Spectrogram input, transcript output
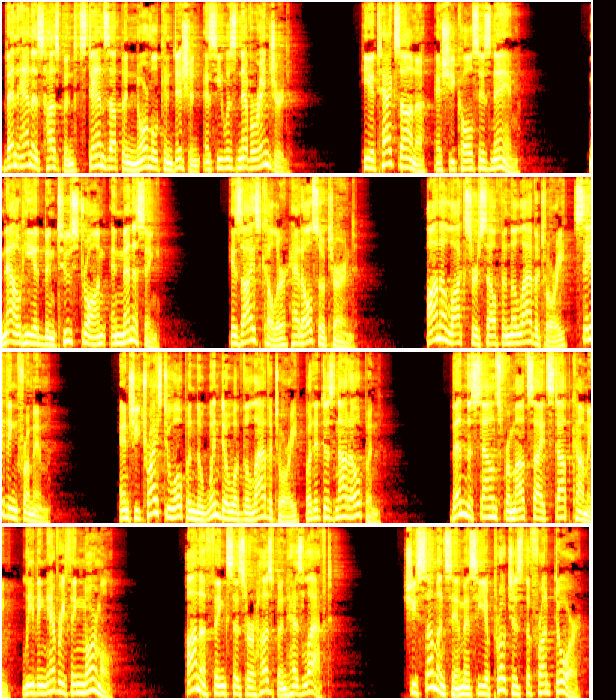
Then Anna's husband stands up in normal condition as he was never injured. He attacks Anna, as she calls his name. Now he had been too strong and menacing. His eyes color had also turned. Anna locks herself in the lavatory, saving from him. And she tries to open the window of the lavatory, but it does not open. Then the sounds from outside stop coming, leaving everything normal. Anna thinks as her husband has left. She summons him as he approaches the front door.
